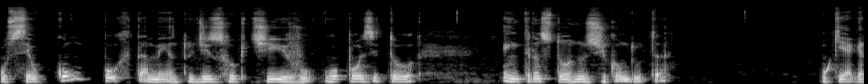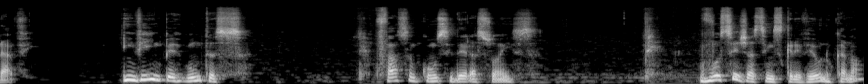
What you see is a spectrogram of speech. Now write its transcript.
o seu comportamento disruptivo opositor em transtornos de conduta, o que é grave. Enviem perguntas, façam considerações. Você já se inscreveu no canal?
